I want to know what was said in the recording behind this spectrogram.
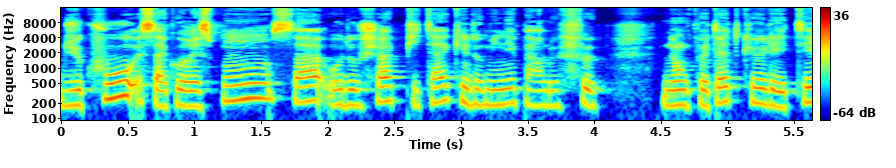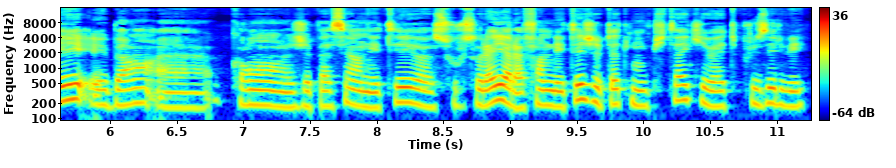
Du coup, ça correspond ça au dosha pitta qui est dominé par le feu. Donc peut-être que l'été, eh ben, euh, quand j'ai passé un été euh, sous le soleil, à la fin de l'été, j'ai peut-être mon pitta qui va être plus élevé.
